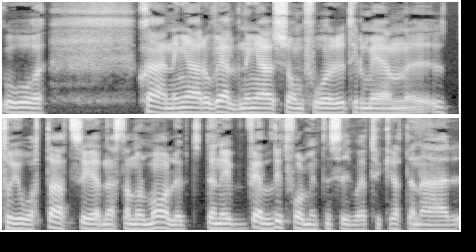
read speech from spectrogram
och skärningar och välvningar som får till och med en eh, Toyota att se nästan normal ut. Den är väldigt formintensiv och jag tycker att den är,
